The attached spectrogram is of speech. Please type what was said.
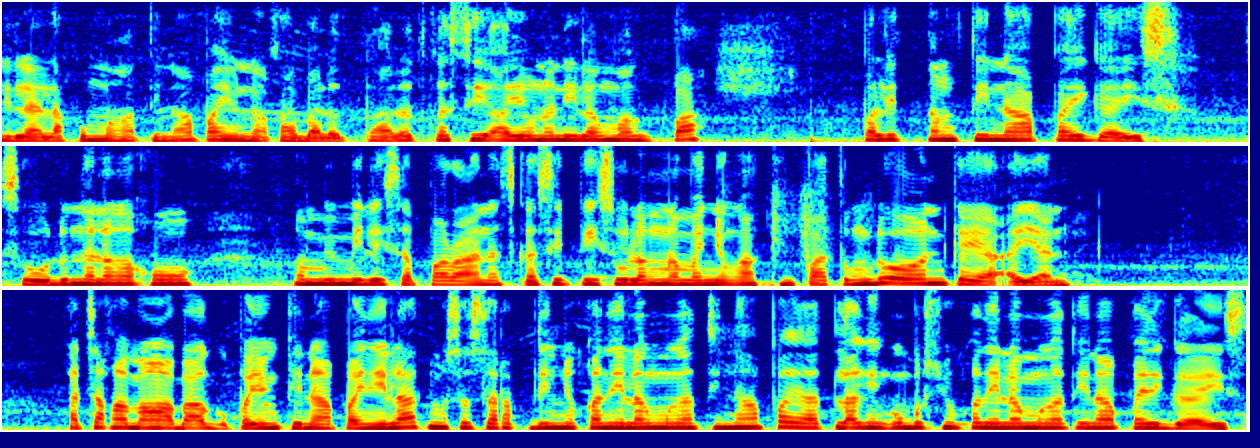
nilalakong mga tinapay. Yung nakabalot-balot. Kasi ayaw na nilang magpa palit ng tinapay guys. So, doon na lang ako mamimili sa Paranas. Kasi piso lang naman yung aking patong doon. Kaya ayan. At saka mga bago pa yung tinapay nila at masasarap din yung kanilang mga tinapay at laging ubos yung kanilang mga tinapay guys.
